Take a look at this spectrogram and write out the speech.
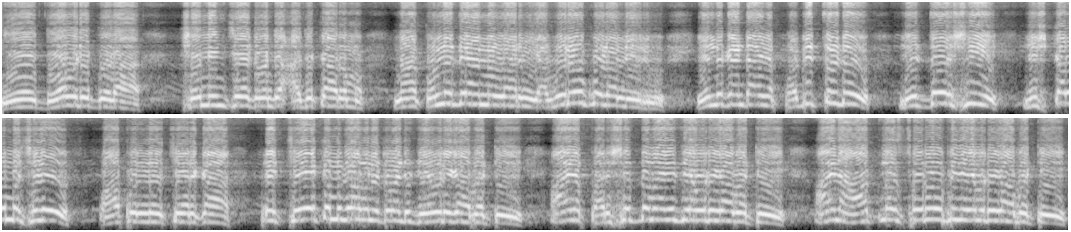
ఏ దేవుడికి కూడా క్షమించేటువంటి అధికారం నాకున్నదే అన్న వారు ఎవరూ కూడా లేరు. ఎందుకంటే ఆయన పవిత్రుడు నిర్దోషి నిష్కల్మషుడు పాపంలో చేరక ప్రత్యేకముగా ఉన్నటువంటి దేవుడు కాబట్టి ఆయన పరిశుద్ధమైన దేవుడు కాబట్టి ఆయన ఆత్మస్వరూపి దేవుడు కాబట్టి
